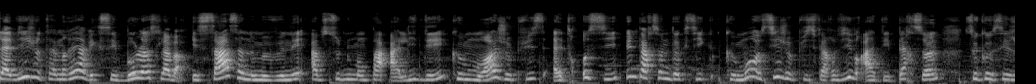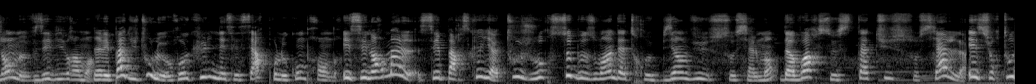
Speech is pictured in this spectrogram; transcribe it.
la vie je traînerai avec ces bolosses là-bas. Et ça, ça ne me venait absolument pas à l'idée que moi je puisse être aussi une personne toxique, que moi aussi je puisse faire vivre à des personnes ce que ces gens me faisaient vivre à pas du tout le recul nécessaire pour le comprendre. Et c'est normal, c'est parce qu'il y a toujours ce besoin d'être bien vu socialement, d'avoir ce statut social, et surtout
